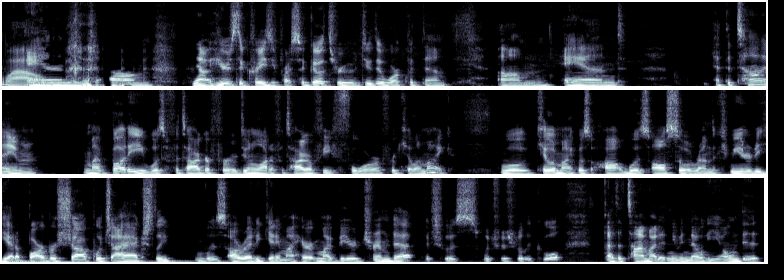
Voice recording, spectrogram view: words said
Wow. And um, now here's the crazy part. So go through, and do the work with them. Um, and at the time, my buddy was a photographer doing a lot of photography for for Killer Mike. Well, Killer Mike was was also around the community. He had a barber shop, which I actually was already getting my hair, my beard trimmed at, which was which was really cool. At the time, I didn't even know he owned it.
